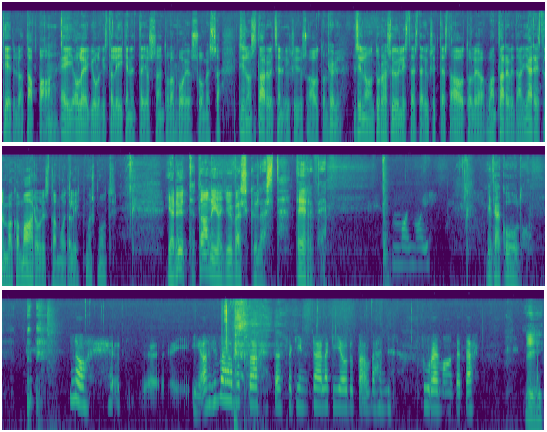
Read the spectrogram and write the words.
tietyllä tapaa, mm. ei ole julkista liikennettä jossain tuolla mm. Pohjois-Suomessa, niin silloin se tarvitsee yksityisauton. Kyllä. Ja silloin on turha syyllistää sitä yksittäistä autoa, vaan tarvitaan järjestelmä, joka mahdollistaa muita liikkumismuotoja. Ja nyt Tania Jyväskylästä, terve. Moi moi. Mitä kuuluu? No, ihan hyvää, mutta tässäkin täälläkin joudutaan vähän nyt suremaan tätä niin.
